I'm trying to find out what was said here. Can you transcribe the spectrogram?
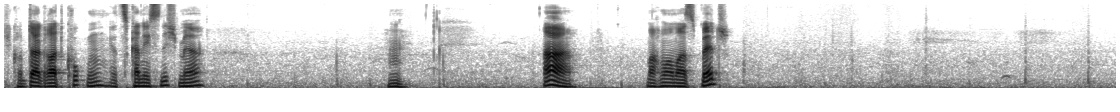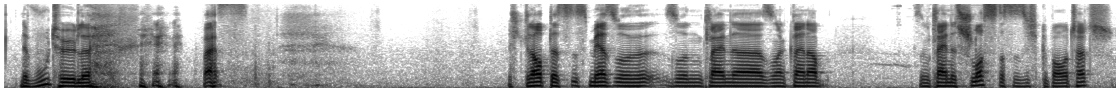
Ich konnte da gerade gucken. Jetzt kann ich es nicht mehr. Hm. Ah. Machen wir mal das Bett. Eine Wuthöhle. Was? Ich glaube, das ist mehr so, so ein kleiner, so ein kleiner, so ein kleines Schloss, das er sich gebaut hat.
